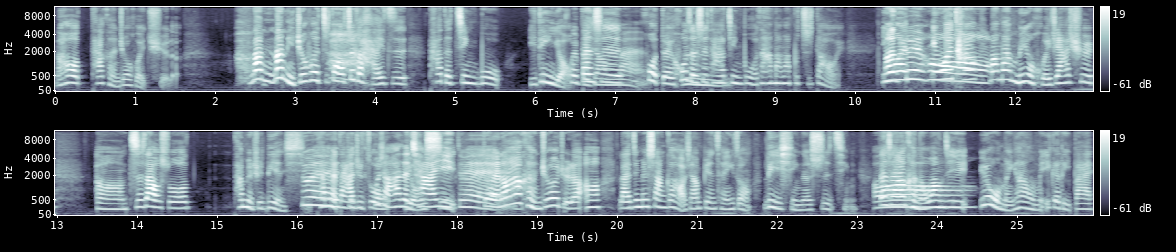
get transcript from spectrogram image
然后他可能就回去了。那那你就会知道这个孩子他的进步一定有会，但是或对，或者是他嗯。进步，但他妈妈不知道哎、因啊为、对因为他妈妈没有回家去，嗯，知道说他没有去练习，对，他没有带他去做不晓得他的游差异，戏对。对，然后他可能就会觉得，哦，来这边上课好像变成一种例行的事情，但是他可能忘记，哦。因为我们你看，我们一个礼拜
